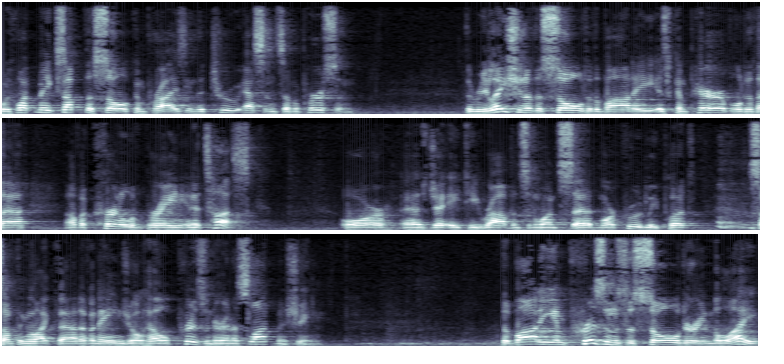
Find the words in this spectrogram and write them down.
with what makes up the soul comprising the true essence of a person. The relation of the soul to the body is comparable to that of a kernel of grain in its husk. Or, as J.A.T. Robinson once said, more crudely put, something like that of an angel held prisoner in a slot machine. The body imprisons the soul during the life,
